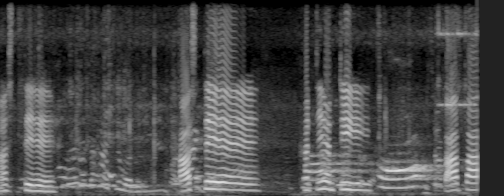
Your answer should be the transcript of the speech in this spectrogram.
আস্তে আস্তে হাঁটি হাঁটি পাপা।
